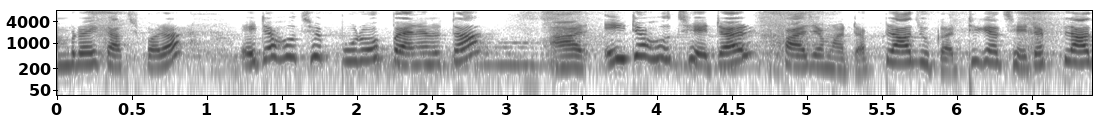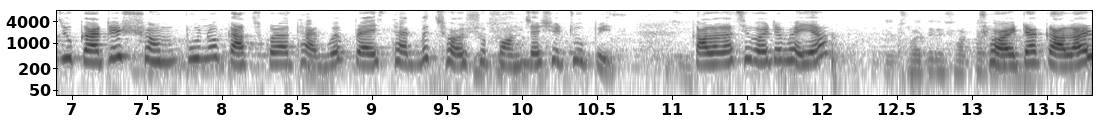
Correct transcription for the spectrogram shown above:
আমরাই কাজ করা। এটা হচ্ছে পুরো প্যানেলটা আর এইটা হচ্ছে এটার পায়জামাটা প্লাজো কাট ঠিক আছে? এটা প্লাজো কাটের সম্পূর্ণ কাজ করা থাকবে প্রাইস থাকবে ছয়শো পঞ্চাশে টু পিস কালার আছে কয়টা ভাইয়া? ছয়টা কালার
